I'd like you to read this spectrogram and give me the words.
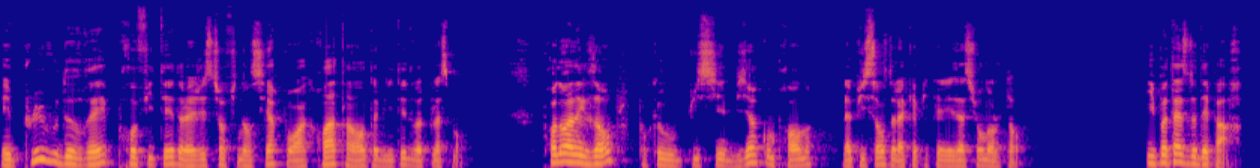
et plus vous devrez profiter de la gestion financière pour accroître la rentabilité de votre placement. Prenons un exemple pour que vous puissiez bien comprendre la puissance de la capitalisation dans le temps. Hypothèse de départ.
